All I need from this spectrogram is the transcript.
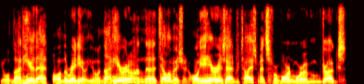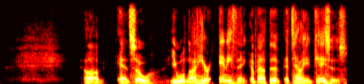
You will not hear that on the radio. You will not hear it on uh, television. All you hear is advertisements for more and more drugs. Um, and so you will not hear anything about the Italian cases,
